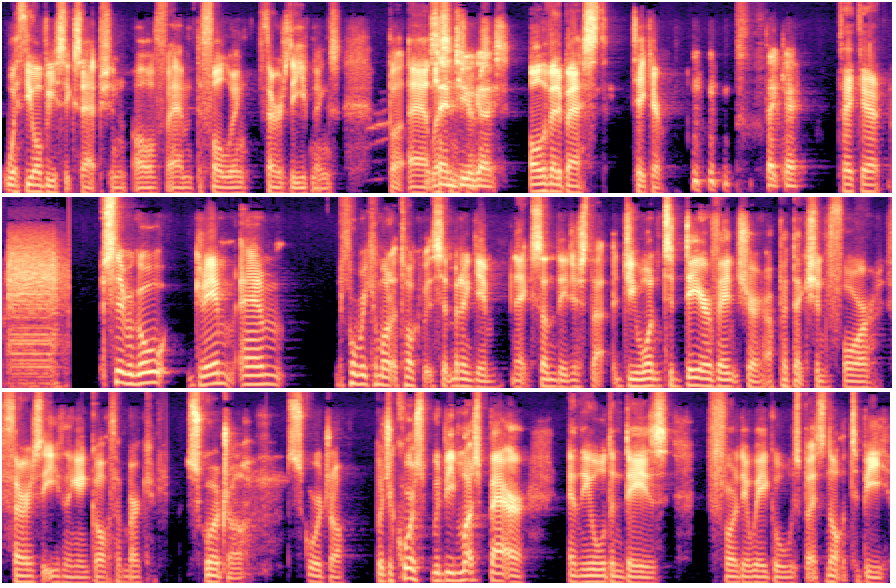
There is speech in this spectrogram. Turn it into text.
with the obvious exception of um, the following Thursday evenings. But uh, Same listen, to you gents, guys. all the very best. Take care. Take care. Take care. So there we go, Graham. Um, before we come on to talk about the St Mirren game next Sunday, just that, do you want to dare venture a prediction for Thursday evening in Gothenburg? Score draw. Score draw, which of course would be much better in the olden days for the away goals, but it's not to be,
